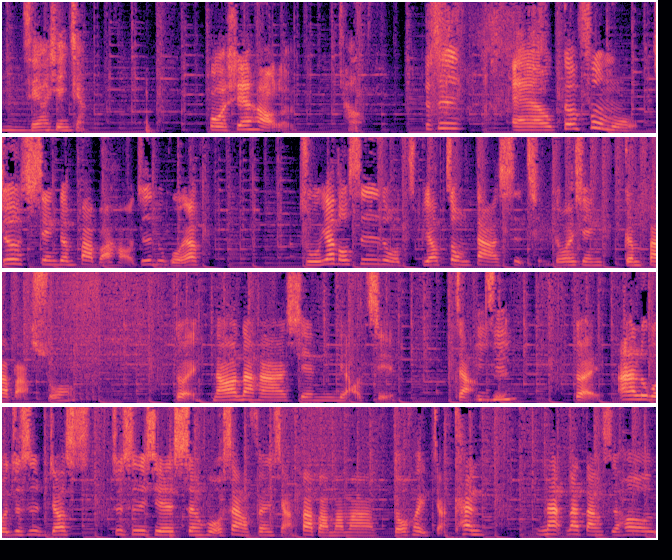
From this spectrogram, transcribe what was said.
嗯，谁要先讲？我先好了。好，就是，呃，我跟父母就先跟爸爸好。就是如果要，主要都是我比较重大的事情，都会先跟爸爸说。对，然后让他先了解，这样子。嗯、对啊，如果就是比较，就是一些生活上分享，爸爸妈妈都会讲。看那那当时候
